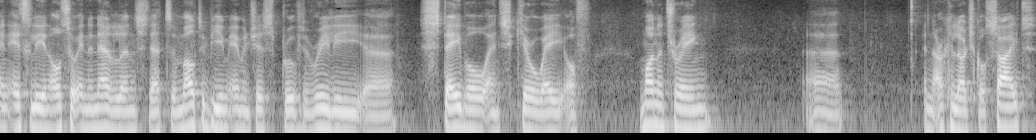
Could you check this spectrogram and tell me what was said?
in Italy and also in the Netherlands, that multi-beam images proved a really uh, stable and secure way of monitoring an archaeological site.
